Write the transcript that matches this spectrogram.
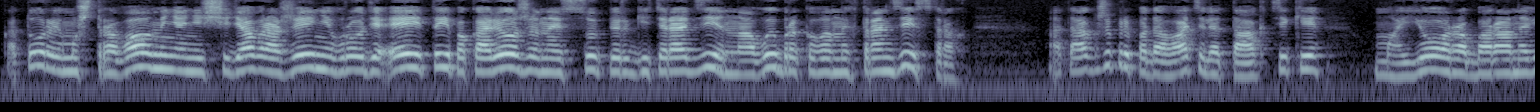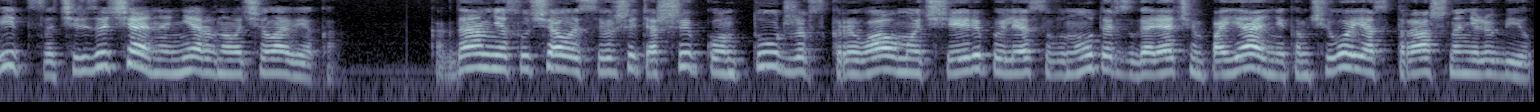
который муштровал меня, не щадя выражений вроде «Эй, ты, покореженный супергетеродин на выбракованных транзисторах», а также преподавателя тактики майора Барановица, чрезвычайно нервного человека. Когда мне случалось совершить ошибку, он тут же вскрывал мой череп и лез внутрь с горячим паяльником, чего я страшно не любил.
